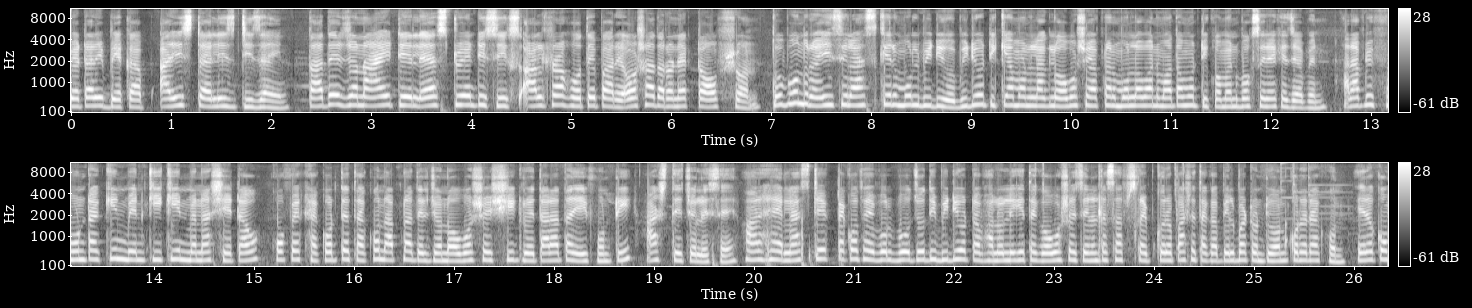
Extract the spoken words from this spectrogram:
ব্যাটারি ব্যাকআপ আর স্টাইলিশ ডিজাইন। তাদের জন্য itel S twenty six ultra হতে পারে অসাধারণ একটা অপশন। তো বন্ধুরা, এই ছিল আজকের মূল ভিডিও। ভিডিওটি কেমন লাগল অবশ্যই আপনার মূল্যবান মতামতটি কমেন্ট বক্সে রেখে যাবেন। আর আপনি ফোনটা কিনবেন, কি কিনবেন না সেটাও অপেক্ষা করতে থাকুন। আপনাদের জন্য অবশ্যই শীঘ্রই তাড়াতাড়ি এই ফোনটি আসতে চলেছে। আর হ্যাঁ লাস্টে একটা কথাই বলব, যদি ভিডিওটা ভালো লেগে থাকে অবশ্যই চ্যানেলটা সাবস্ক্রাইব করে পাশে থাকা বেল বাটনটি অন করে রাখুন। এরকম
